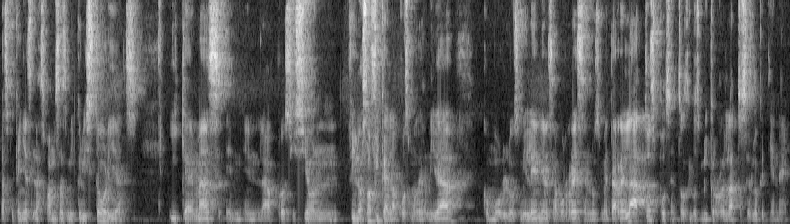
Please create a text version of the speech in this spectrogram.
las pequeñas, las famosas microhistorias y que además en, en la posición filosófica de la posmodernidad, como los millennials aborrecen los metarrelatos, pues entonces los microrelatos es lo que tiene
